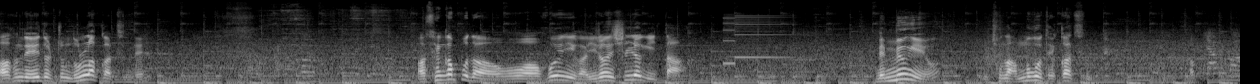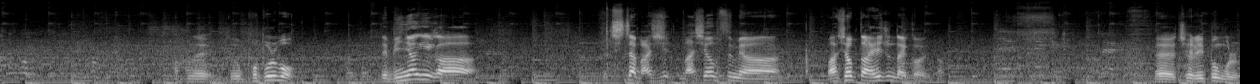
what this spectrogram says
아 근데 애들 좀 놀랄 것 같은데? 아 생각보다 와 호연이가 이런 실력이 있다. 몇 명이에요? 저는 안 먹어도 될 것 같은데. 아 근데 그 버블복. 근데 민혁이가 진짜 맛이 맛이 없으면 맛이 없다 해준다 했거든요. 네 제일 이쁜 걸로.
